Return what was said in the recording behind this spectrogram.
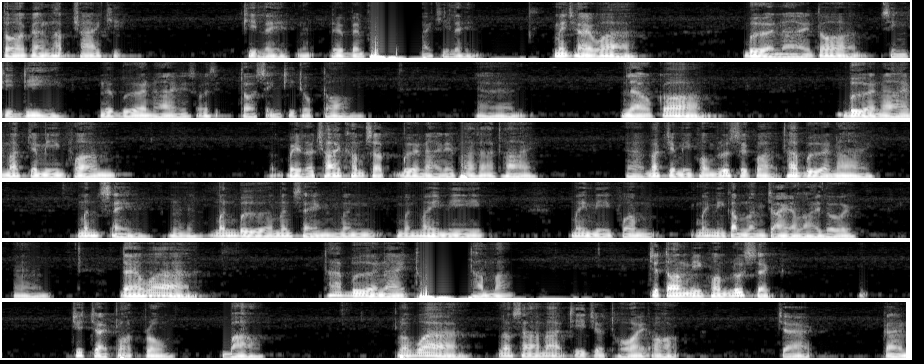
ต่อการรับใช้คิด กิเลสนะหรือเป็นผู้ใช้กิเลส ไม่ใช่ว่า เบื่อนายต่อสิ่งที่ดี หรือเบื่อนายต่อสิ่งที่ถูกต้องแล้วก็เบื่อนายมักจะมีความเวลาใช้คำศัพท์เบื่อหน่ายในภาษาไทยมักจะมีความรู้สึกว่า ถ้าเบื่อหน่าย มันเซ็งมันเบื่อมันเซ็งมันมันไม่มี ไม่มีความไม่มีกำลังใจอะไรเลยแต่ว่าถ้าเบื่อหน่ายทุกธรรมะ จะต้องมีความรู้สึกจิตใจปลอดโปร่งเบา เพราะว่าเราสามารถที่จะถอยออกจากการ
